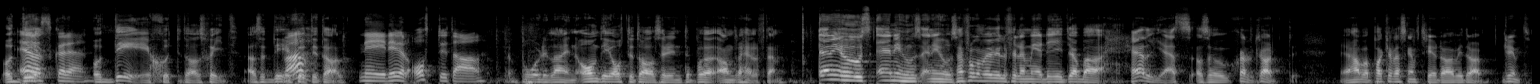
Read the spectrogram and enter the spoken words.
Och det, Älskar den. Och det är 70-talsskit. Alltså det är Va? 70-tal. Nej, det är väl 80-tal? Borderline. Om det är 80-tal så är det inte på andra hälften. Anywho's, anywho's, anywho's. Han frågade om jag ville följa med dit. Jag bara, hell yes. Alltså självklart. Han bara, packa väskan för tre dagar, vi drar. Grymt.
